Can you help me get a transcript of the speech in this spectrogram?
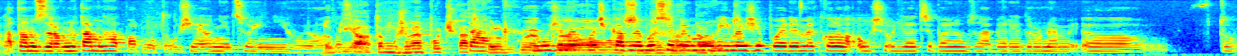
a tam zrovna ta mlha padne, to už je o něco jiného. Jo? Dobrý, To ale to můžeme počkat tak, chvilku. Jako, můžeme jo, počkat, nebo se zvednout. domluvíme, že pojedeme kolem a už se udělají třeba jenom záběry dronem uh, v tu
